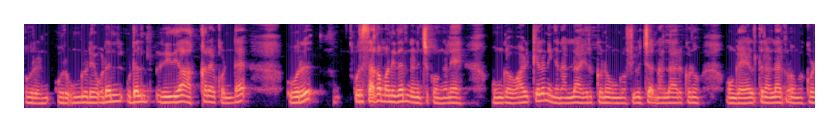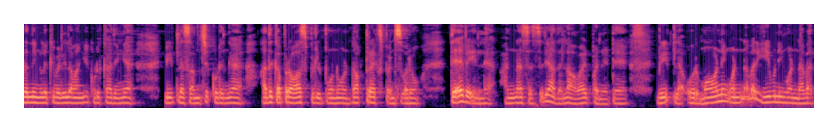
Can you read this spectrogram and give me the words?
ஒரு ஒரு உங்களுடைய உடல் உடல் ரீதியாக அக்கறை கொண்ட ஒரு ஒரு சக மனிதர்னு நினச்சிக்கோங்களேன். உங்கள் வாழ்க்கையில் நீங்கள் நல்லா இருக்கணும். உங்கள் ஃப்யூச்சர் நல்லா இருக்கணும். உங்கள் ஹெல்த் நல்லா இருக்கணும். உங்கள் குழந்தைங்களுக்கு வெளியில் வாங்கி கொடுக்காதீங்க. வீட்டில் சமைச்சு கொடுங்க. அதுக்கப்புறம் ஹாஸ்பிட்டல் போகணும். டாக்டர் எக்ஸ்பென்ஸ் வரும். தேவையில்லை. அன்னெசரி அதெல்லாம் அவாய்ட் பண்ணிவிட்டு வீட்டில் ஒரு morning one hour evening one hour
